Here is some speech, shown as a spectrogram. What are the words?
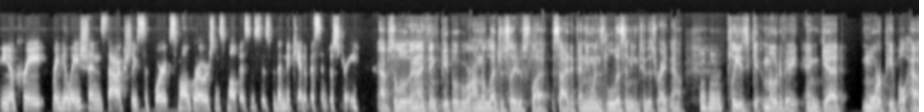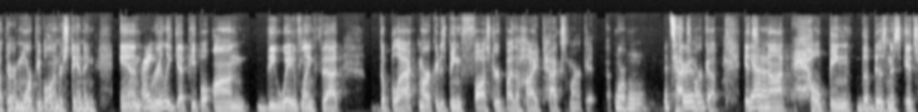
you know, create regulations that actually support small growers and small businesses within the cannabis industry. Absolutely. And I think people who are on the legislative side, if anyone's listening to this right now, mm-hmm. please get motivate and get more people out there and more people understanding and right. really get people on the wavelength that the black market is being fostered by the high tax market or mm-hmm. Tax true. markup. It's yeah. not helping the business, it's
